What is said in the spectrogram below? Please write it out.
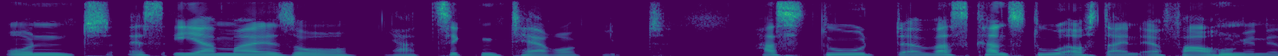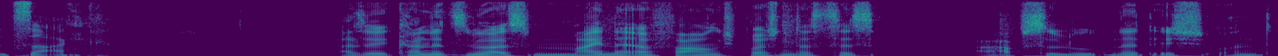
und es eher mal so, ja, Zickenterror gibt. Hast du, da, was kannst du aus deinen Erfahrungen jetzt sagen? Also ich kann jetzt nur aus meiner Erfahrung sprechen, dass das absolut nicht ist. Und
